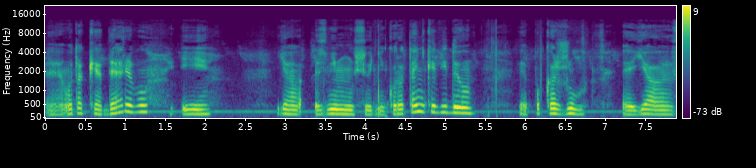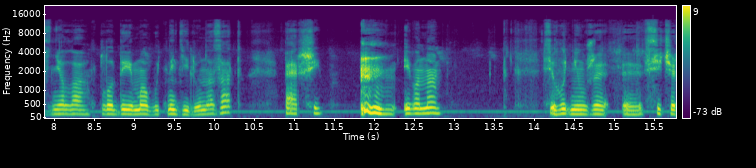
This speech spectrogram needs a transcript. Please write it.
Е, Отаке дерево, і я зніму сьогодні коротеньке відео. Е, Покажу, е, я зняла плоди, мабуть, неділю назад, перші. І вона сьогодні вже всі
